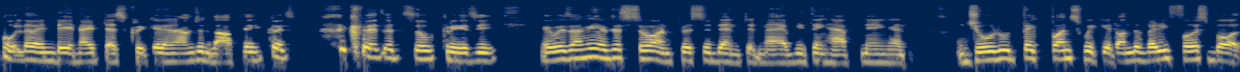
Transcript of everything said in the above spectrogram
bowler in day night test cricket, and I'm just laughing because because it's so crazy. It was I mean it's just so unprecedented, man. Everything happening, and, Joe Root picked Punt's wicket on the very first ball,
